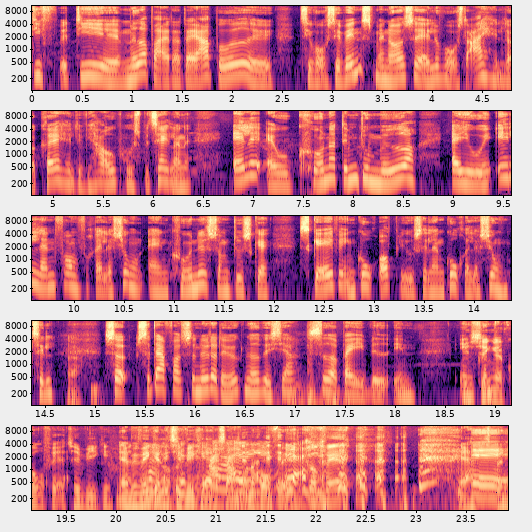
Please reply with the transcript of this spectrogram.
de, de øh, medarbejdere, der er både øh, til vores events, men også alle vores legehelte og kræhelte, vi har ude på hospitalerne, alle er jo kunder. Dem, du møder, er jo en eller anden form for relation af en kunde, som du skal skabe en god oplevelse eller en god relation til. Ja. Så, så derfor så nytter det jo ikke noget, hvis jeg sidder bag ved en... Vi synger god ferie til Vicky. Ja, vi vinker lige til Vicky alle sammen. Er god ferie. Ja. God ferie. Ja, øh,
